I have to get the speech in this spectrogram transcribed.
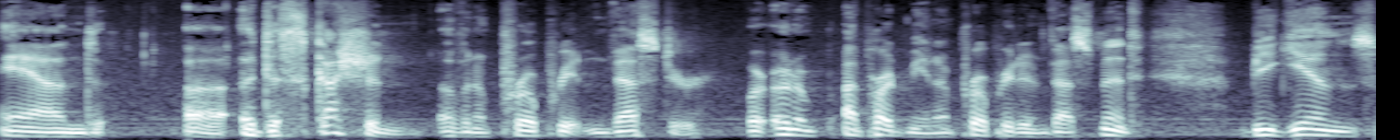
And uh, a discussion of an appropriate investor, or, or uh, pardon me, an appropriate investment, begins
